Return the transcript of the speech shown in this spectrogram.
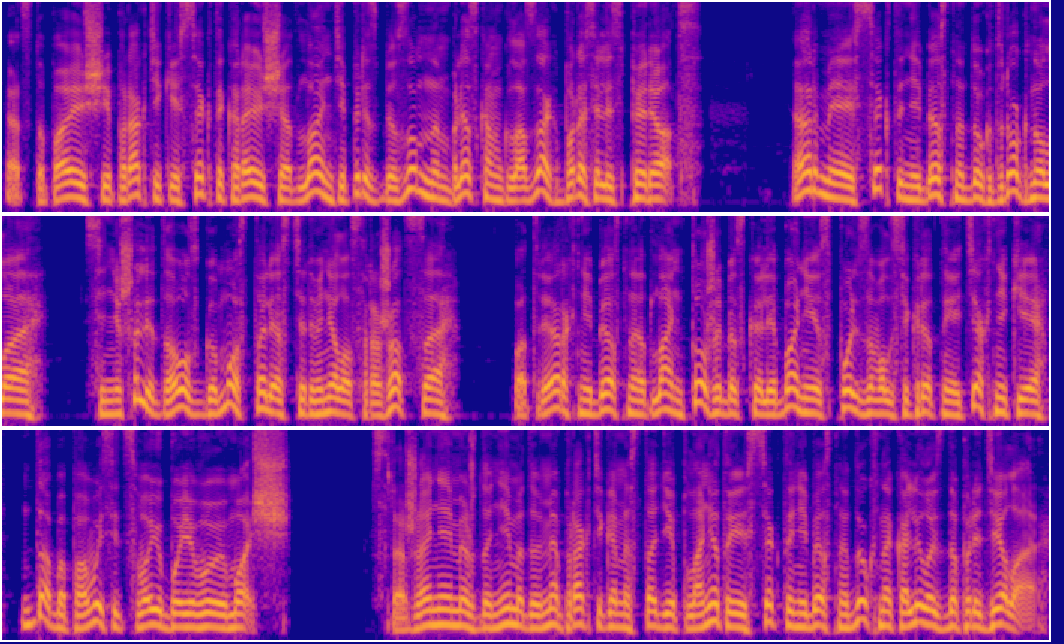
Отступающие практики секты Карающая Длань теперь с безумным блеском в глазах бросились вперед. Армия секты Небесный Дух дрогнула, Синишель и Даос Гумо стали остервенело сражаться, Патриарх Небесная Длань тоже без колебаний использовал секретные техники, дабы повысить свою боевую мощь. Сражение между ними двумя практиками стадии планеты из секты Небесный Дух накалилось до предела.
